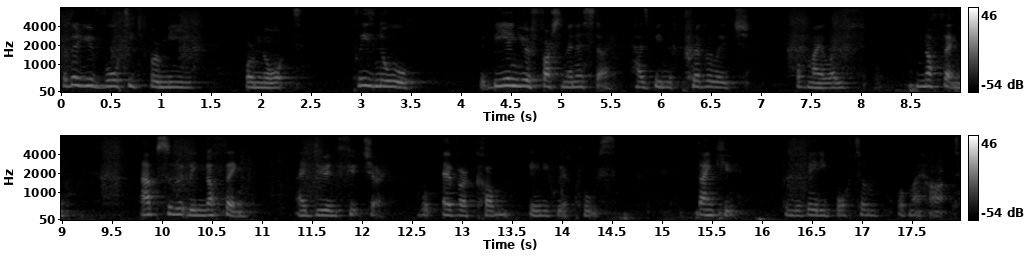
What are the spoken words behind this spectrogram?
whether you voted for me or not, please know that being your First Minister has been the privilege of my life. Nothing, absolutely nothing I do in future will ever come anywhere close. Thank you from the very bottom of my heart.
